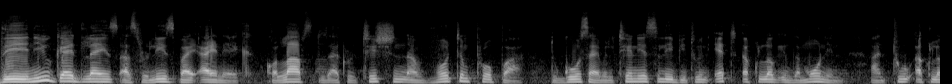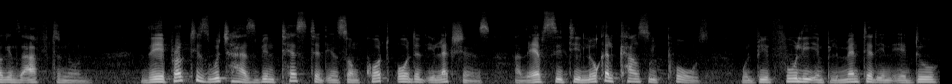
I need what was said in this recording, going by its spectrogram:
The new guidelines as released by INEC collapsed the accreditation and voting proper to go simultaneously between 8 o'clock in the morning and 2 o'clock in the afternoon. The practice which has been tested in some court-ordered elections and the FCT local council polls will be fully implemented in Edo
